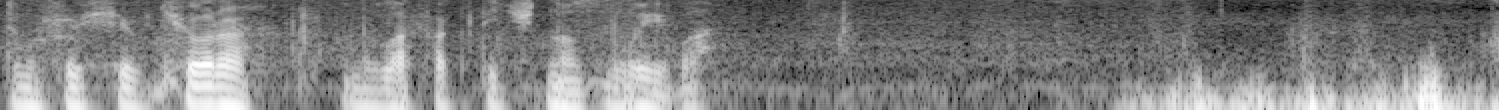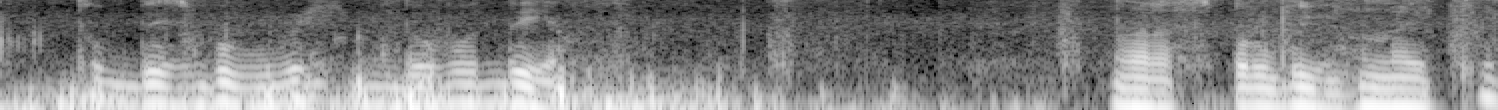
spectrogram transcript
тому що ще вчора була фактично злива. Тут десь був вихід до води. Зараз спробую його знайти.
